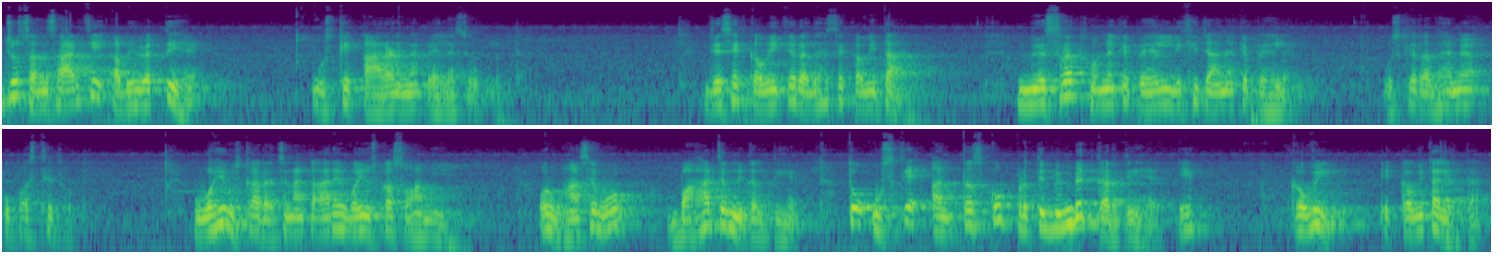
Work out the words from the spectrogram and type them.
जो संसार की अभिव्यक्ति है, उसके कारण में पहले से उपलब्ध है। जैसे कवि के हृदय से कविता निसरत होने के पहले, लिखी जाने के पहले, उसके हृदय में उपस्थित होती वही उसका रचनाकार है, वही उसका स्वामी है। और वहाँ से वो बाहर जब निकलती है तो उसके अंतस को प्रतिबिंबित करती है। एक कवि, एक कविता लिखता है।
